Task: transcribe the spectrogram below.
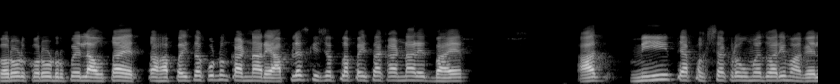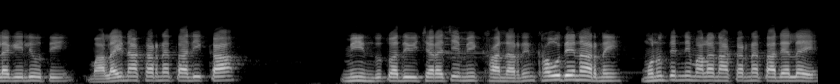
करोड करोड रुपये लावतायत. तर हा पैसा कुठून काढणार आहे? आपल्याच खिशातला पैसा काढणार आहेत बाहेर. आज मी त्या पक्षाकडे उमेदवारी मागायला गेली होती. मलाही नाकारण्यात आली का? मी हिंदुत्वादी विचाराची मी खाणार नाही खाऊ देणार नाही म्हणून त्यांनी मला नाकारण्यात आलेलं आहे.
